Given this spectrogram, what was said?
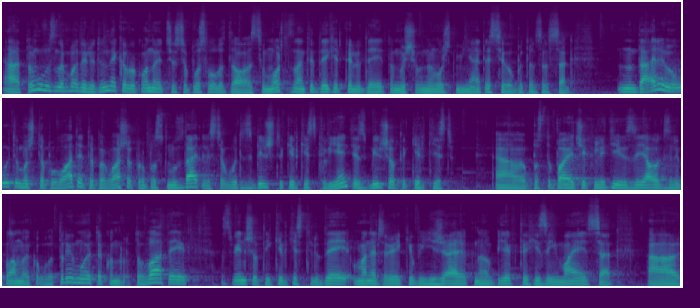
А, тому ви знаходите людину, яка виконує цю послугу вас. Ви можете знайти декілька людей, тому що вони можуть мінятися і робити це все. Далі ви будете масштабувати тепер вашу пропускну здатність, ви будете збільшити кількість клієнтів, збільшувати кількість поступаючих лідів заявок з реклами, яку ви отримуєте, конвертувати їх, збільшити кількість людей, менеджерів, які виїжджають на об'єкти і займаються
